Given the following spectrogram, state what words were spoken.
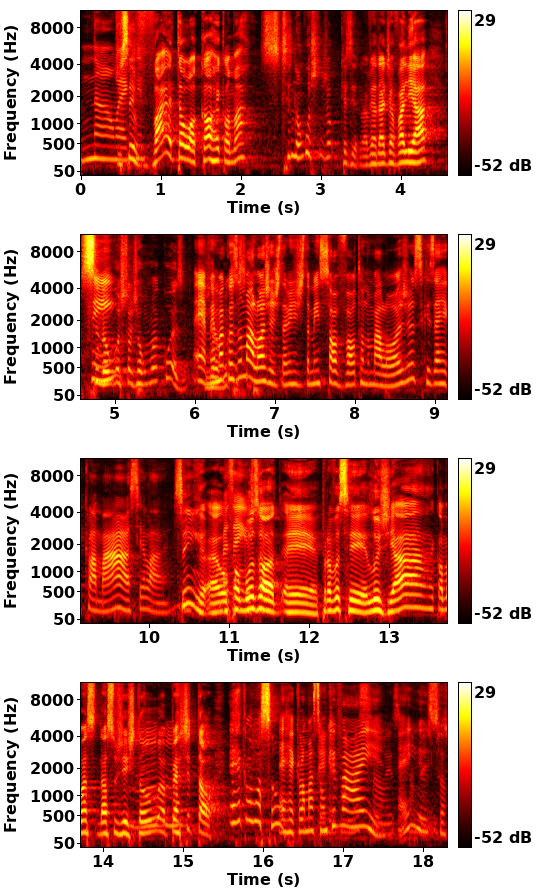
Não, é Você que... vai até o local reclamar se não gostou de alguma Quer dizer, na verdade, avaliar se Sim. não gostou de alguma coisa. É, a mesma coisa assim. numa loja. A gente também- a gente também só volta numa loja se quiser reclamar, sei lá. Sim, é o Mas é famoso, isso. ó, é, para você elogiar, reclamar, dar sugestão, aperte tal. É reclamação. É reclamação É que vai. reclamação, É exatamente. isso.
